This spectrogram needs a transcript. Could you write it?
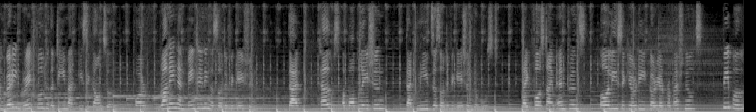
I'm very grateful to the team at EC Council for running and maintaining a certification that helps a population that needs a certification the most, like first time entrants, early security career professionals, people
